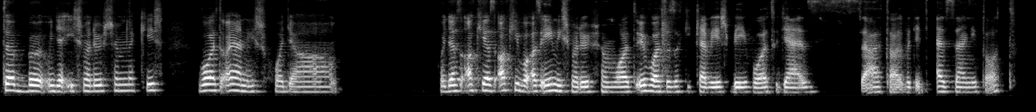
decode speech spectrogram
több ugye ismerősömnek is volt olyan is, hogy a hogy az, aki az, aki az én ismerősöm volt, ő volt az, aki kevésbé volt ugye ezáltal, vagy egy ezzel nyitott.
